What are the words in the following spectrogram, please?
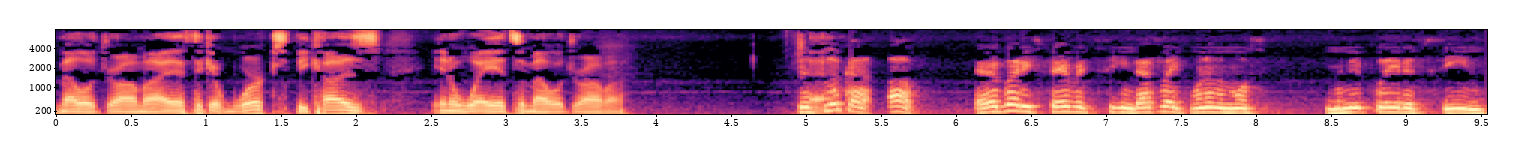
melodrama. I think it works because, in a way, it's a melodrama. Just look at Up. Everybody's favorite scene. That's like one of the most manipulated scenes.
